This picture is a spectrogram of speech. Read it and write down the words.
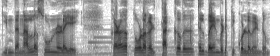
இந்த நல்ல சூழ்நிலையை கழகத் தோழர்கள் தக்க விதத்தில் பயன்படுத்திக் கொள்ள வேண்டும்.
